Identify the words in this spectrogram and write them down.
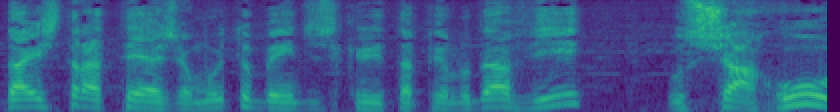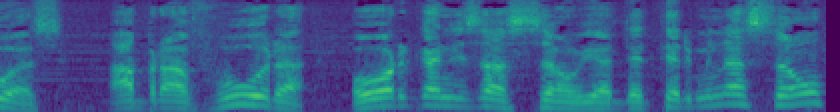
da estratégia muito bem descrita pelo Davi, os charruas, a bravura, a organização e a determinação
